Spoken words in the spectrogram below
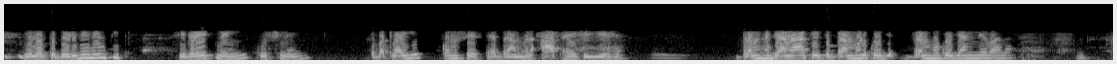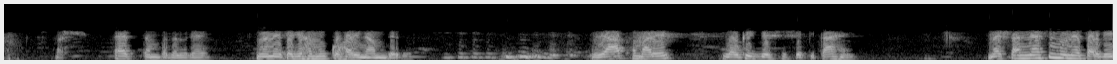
ये लोग तो बीड़ी भी नहीं पीते। सिगरेट नहीं, कुछ नहीं। तो बतलाइए, कौन श्रेष्ठ है? ब्राह्मण आप हैं कि ये है? ब्रह्म जानाते तो ब्राह्मण को ब्रह्म को जानने वाला। बस, एकदम बदल गए। उन्होंने कहा हमको हरि नाम दे दो। आप हमारे लौकिक दृष्टि से पिता हैं। मैं सन्यासी होने पर भी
